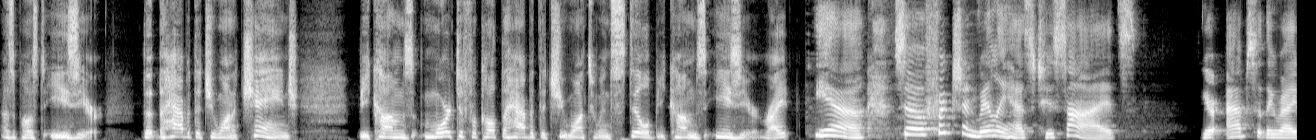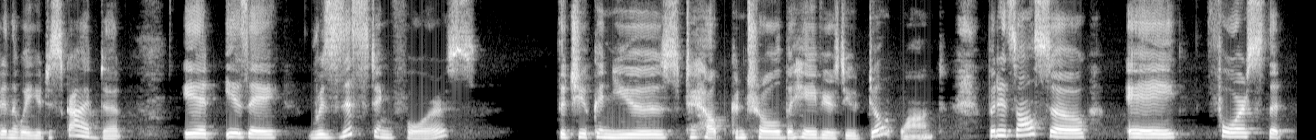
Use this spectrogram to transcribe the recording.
as opposed to easier? The, the habit that you want to change becomes more difficult. The habit that you want to instill becomes easier, right? Yeah. So friction really has two sides. You're absolutely right in the way you described it. It is a resisting force that you can use to help control behaviors you don't want, but it's also a force that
